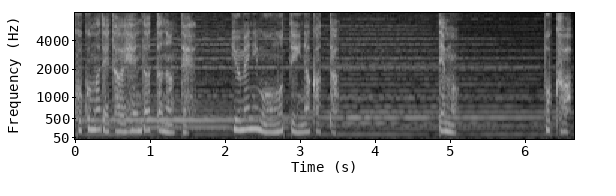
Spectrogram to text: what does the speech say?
ここまで大変だったなんて夢にも思っていなかった。でも僕は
